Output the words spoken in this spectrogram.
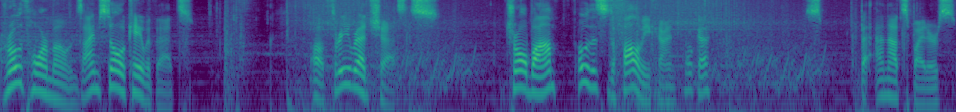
Growth hormones. I'm still okay with that. Oh, three red chests. Troll bomb. Oh, this is the followy kind. Okay. Sp uh, not spiders.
